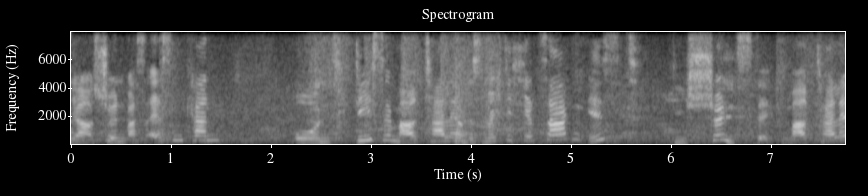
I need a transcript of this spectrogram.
ja, schön was essen kann. Und diese Markthalle, und das möchte ich jetzt sagen, ist die schönste Markthalle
